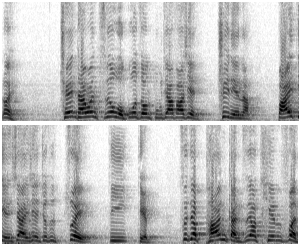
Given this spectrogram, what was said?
Roy，全台湾只有我郭总独家发现，去年呐、白点下影线就是最低点，这叫盘感，这叫天分。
